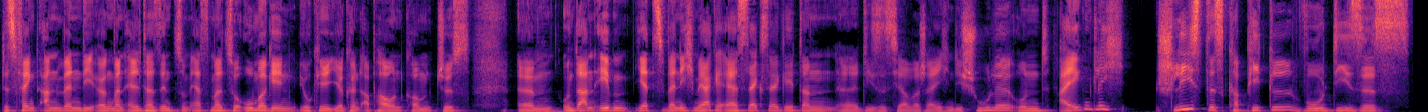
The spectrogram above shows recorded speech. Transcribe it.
das fängt an, wenn die irgendwann älter sind, zum ersten Mal zur Oma gehen, okay, ihr könnt abhauen, komm, tschüss. Ähm, und dann eben jetzt, wenn ich merke, er ist sechs, er geht dann äh, dieses Jahr wahrscheinlich in die Schule. Und eigentlich schließt das Kapitel, wo dieses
